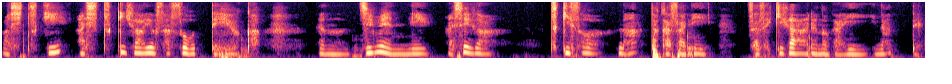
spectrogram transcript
足つき足つきが良さそうっていうか、あの、地面に足がつきそうな高さに座席があるのがいいなって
